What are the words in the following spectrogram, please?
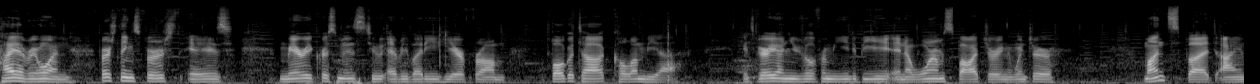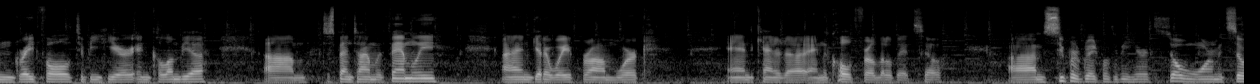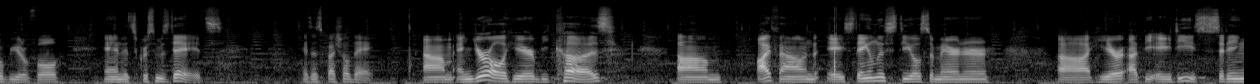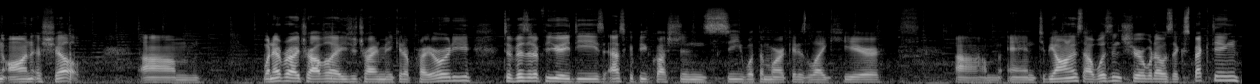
Hi everyone. First things first is Merry Christmas to everybody here from Bogota, Colombia. It's very unusual for me to be in a warm spot during the winter months, but I'm grateful to be here in Colombia um, to spend time with family and get away from work and Canada and the cold for a little bit. So uh, I'm super grateful to be here. It's so warm, it's so beautiful, and it's Christmas Day. It's, it's a special day. Um, and you're all here because um, I found a stainless steel Submariner uh, here at the ADs sitting on a shelf. Um, whenever I travel, I usually try and make it a priority to visit a few ADs, ask a few questions, see what the market is like here. Um, and to be honest, I wasn't sure what I was expecting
